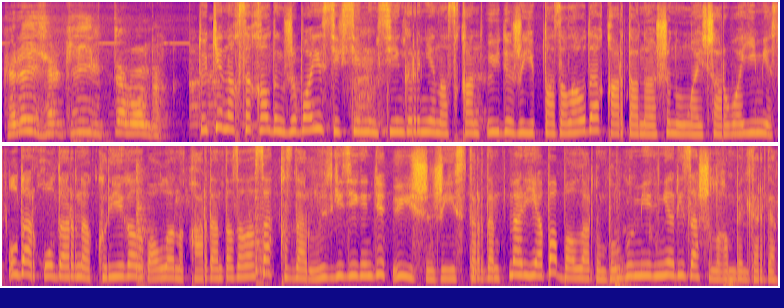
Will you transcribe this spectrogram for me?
крейсер киіліпті болдық. Төкен ақсақалдың жұбайы 80-нің сеңгірінен асқан үйді жиып тазалауда қартана үшін оңай шаруа емес. Ұлдар қолдарына күрек алып ауланы қардан тазаласа, қыздар өз кезегінде үй ішін жиыстырды. Мәрия апа балалардың бұл көмегіне ризашылығын білдірді.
